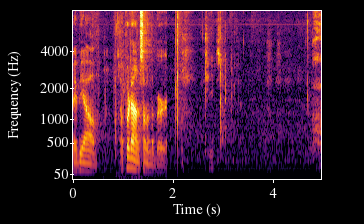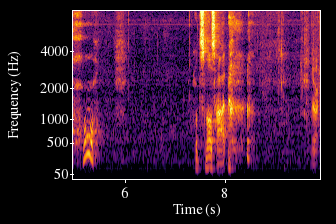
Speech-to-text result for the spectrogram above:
Maybe I'll I'll put it on some of the burger. Jeez. Oh. Well, it smells hot. Alright.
